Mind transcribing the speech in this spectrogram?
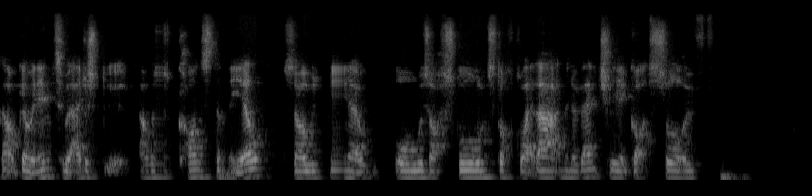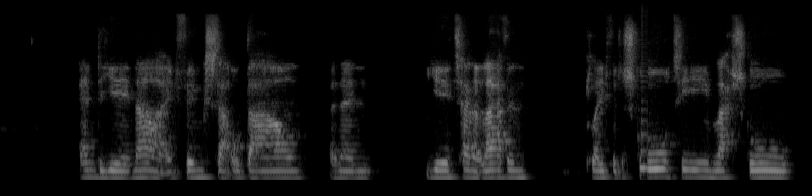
without going into it, I just I was constantly ill, so I was you know always off school and stuff like that. And then eventually it got sort of end of year nine, things settled down, and then year 10, 11, played for the school team, left school,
